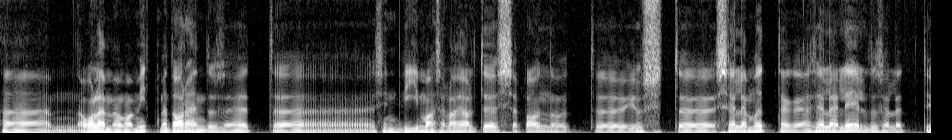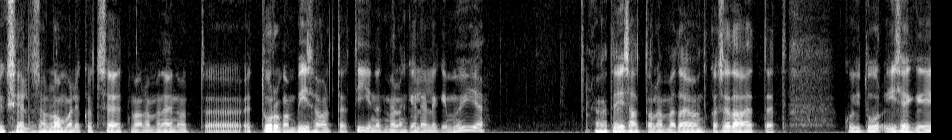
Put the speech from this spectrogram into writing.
oleme oma mitmed arendused äh, siin viimasel ajal töösse pannud äh, just selle mõttega ja sellel eeldusel, et üks eeldus on loomulikult see, et me oleme näinud, et turg on piisavalt aktiivne, et meil on kellelegi müüa, aga teisalt oleme tajunud ka seda, et, et kui tur-, isegi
